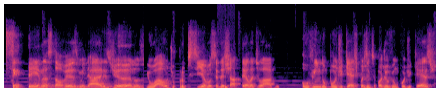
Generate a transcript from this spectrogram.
centenas, talvez milhares de anos. E o áudio propicia você deixar a tela de lado. Ouvindo um podcast, por exemplo, você pode ouvir um podcast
